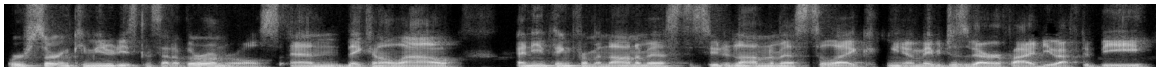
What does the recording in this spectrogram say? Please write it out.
where certain communities can set up their own rules and they can allow anything from anonymous to pseudonymous to like, you know, maybe just verified. You have to be,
